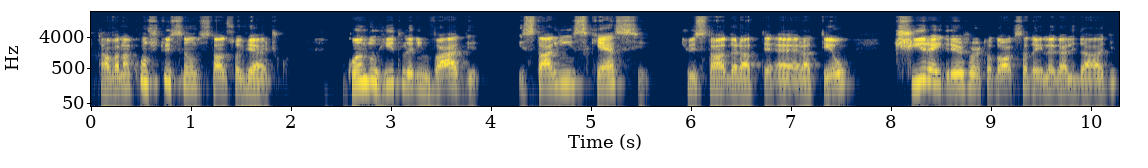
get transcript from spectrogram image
Estava na Constituição do Estado Soviético. Quando Hitler invade, Stalin esquece que o Estado era ateu tira a Igreja Ortodoxa da ilegalidade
